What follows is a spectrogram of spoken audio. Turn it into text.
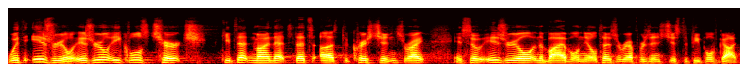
with Israel. Israel equals church. Keep that in mind. That's, that's us, the Christians, right? And so Israel in the Bible in the Old Testament represents just the people of God.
